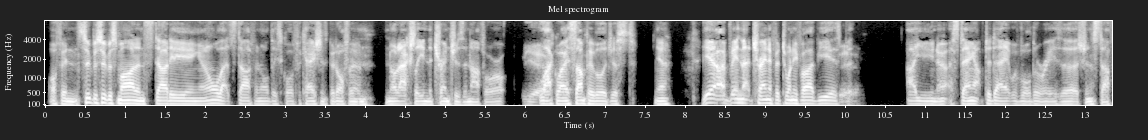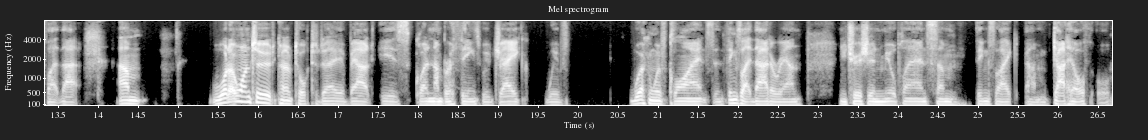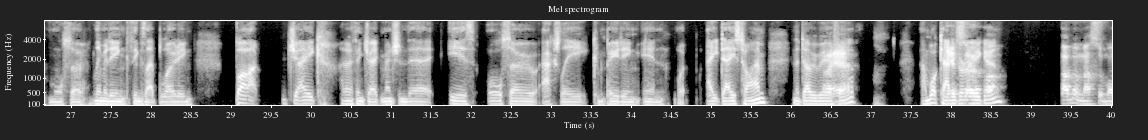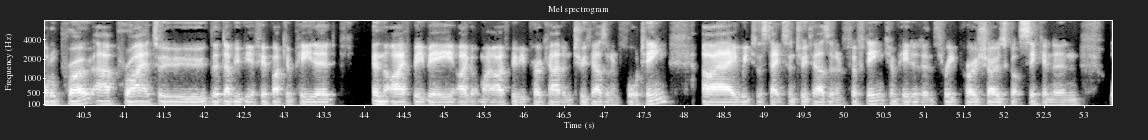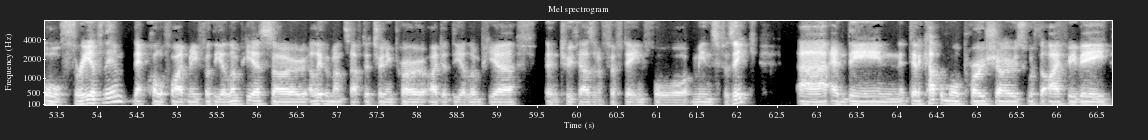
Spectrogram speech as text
often super, super smart and studying and all that stuff and all these qualifications, but often not actually in the trenches enough. Or yeah. likewise, some people are just, yeah, yeah, I've been that trainer for 25 years, yeah. but are you, you know, staying up to date with all the research and stuff like that? Um, what I want to kind of talk today about is quite a number of things with Jake. We've working with clients and things like that around nutrition, meal plans, some things like um, gut health, or more so limiting things like bloating. But Jake, I don't think Jake mentioned there, is also actually competing in what eight days' time in the WBFF. Oh, and what category yeah, so again? I'm a muscle model pro. Uh, prior to the WBFF, I competed in the IFBB. I got my IFBB pro card in 2014. I went to the States in 2015, competed in three pro shows, got second in all three of them. That qualified me for the Olympia. So 11 months after turning pro, I did the Olympia in 2015 for men's physique. Uh, and then did a couple more pro shows with the IFBB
